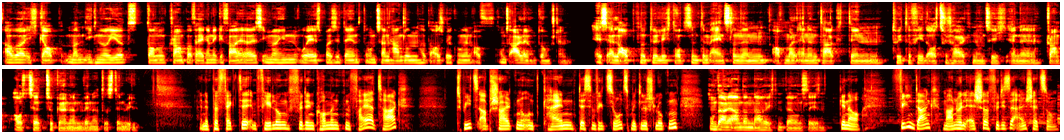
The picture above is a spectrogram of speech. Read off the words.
aber ich glaube, man ignoriert Donald Trump auf eigene Gefahr. Er ist immerhin US-Präsident und sein Handeln hat Auswirkungen auf uns alle unter Umständen. Es erlaubt natürlich trotzdem dem Einzelnen auch mal einen Tag den Twitter-Feed auszuschalten und sich eine Trump-Auszeit zu gönnen, wenn er das denn will. Eine perfekte Empfehlung für den kommenden Feiertag. Tweets abschalten und kein Desinfektionsmittel schlucken. Und alle anderen Nachrichten bei uns lesen. Genau. Vielen Dank, Manuel Escher, für diese Einschätzung.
